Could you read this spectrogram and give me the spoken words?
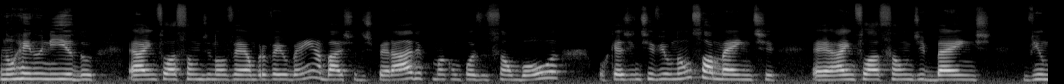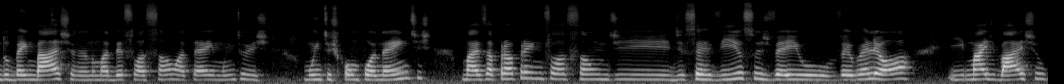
No Reino Unido, a inflação de novembro veio bem abaixo do esperado e com uma composição boa, porque a gente viu não somente é, a inflação de bens vindo bem baixa, né, numa deflação até em muitos, muitos componentes, mas a própria inflação de, de serviços veio, veio melhor e mais baixo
